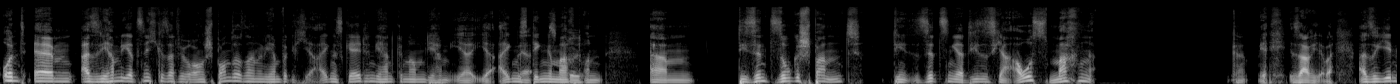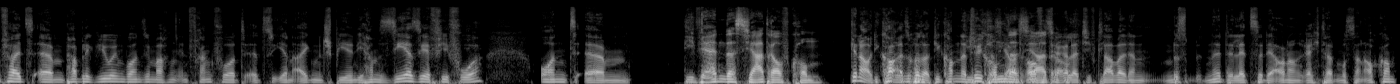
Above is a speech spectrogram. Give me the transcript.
Und ähm, also die haben jetzt nicht gesagt, wir brauchen Sponsor, sondern die haben wirklich ihr eigenes Geld in die Hand genommen, die haben ihr, ihr eigenes Ja, Ding gemacht cool. und ähm, die sind so gespannt, die sitzen ja dieses Jahr aus, machen kann, ja, sage ich aber. Also jedenfalls ähm, Public Viewing wollen sie machen in Frankfurt äh, zu ihren eigenen Spielen. Die haben sehr, sehr viel vor. Und ähm, Die werden das Jahr drauf kommen. Genau, die kommen, Also also pass auf, die kommen die natürlich kommen das das Jahr drauf, Jahr ist ja drauf. relativ klar, weil dann muss, ne, der Letzte, der auch noch ein Recht hat, muss dann auch kommen.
